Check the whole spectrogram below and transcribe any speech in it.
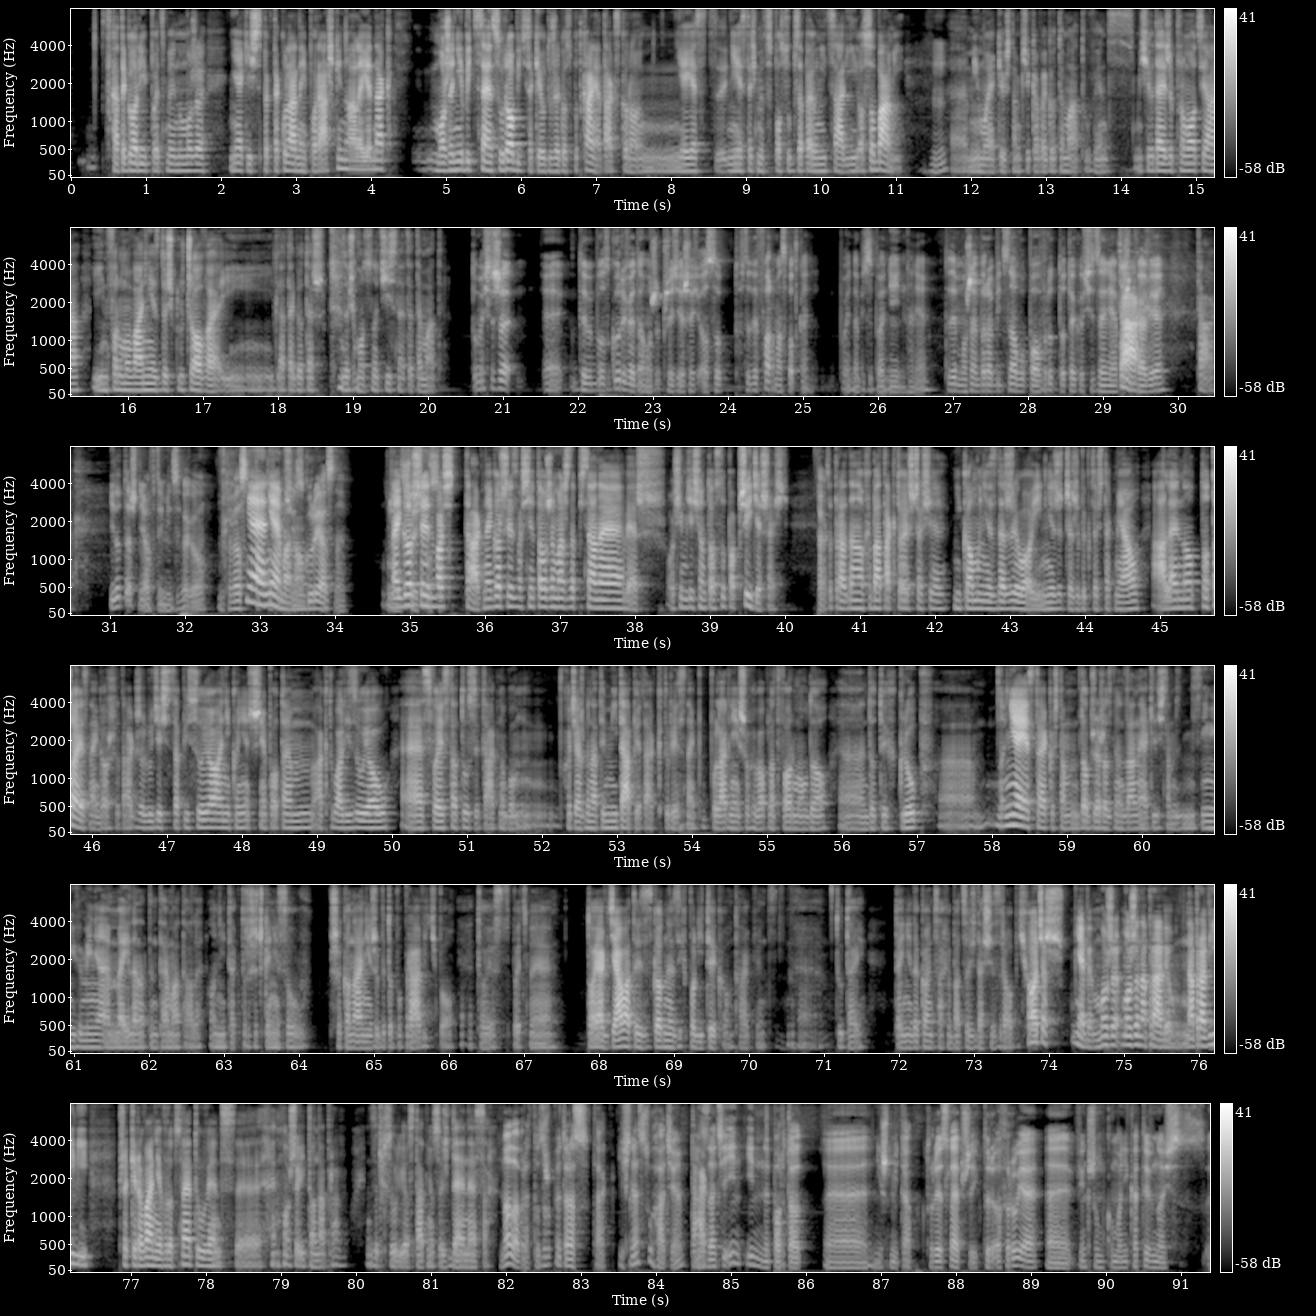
w kategorii powiedzmy, no może nie jakiejś spektakularnej porażki, no ale jednak może nie być sensu robić takiego dużego spotkania, tak? Skoro nie, jest, nie jesteśmy w sposób zapełnić sali osobami. Mhm. E, mimo jakiegoś tam ciekawego tematu, więc mi się wydaje, że promocja i informowanie jest dość kluczowe i, i dlatego też dość mocno cisnę te tematy to myślę, że e, gdyby było z góry wiadomo, że przyjdzie 6 osób, to wtedy forma spotkań powinna być zupełnie inna, nie? Wtedy można by robić znowu powrót do tego siedzenia tak, przy kawie. Tak. I to też nie ma w tym nic złego. Natomiast nie, to, nie ma. No. z góry jasne. Najgorsze jest, właśnie, tak, najgorsze jest właśnie to, że masz zapisane, wiesz, 80 osób, a przyjdzie 6. Tak. Co prawda, no chyba tak to jeszcze się nikomu nie zdarzyło i nie życzę, żeby ktoś tak miał, ale no, no to jest najgorsze, tak, że ludzie się zapisują, a niekoniecznie potem aktualizują e, swoje statusy, tak, no bo m, chociażby na tym meetupie, tak, który jest najpopularniejszą chyba platformą do, e, do tych grup, e, no nie jest to jakoś tam dobrze rozwiązane, ja kiedyś tam z nimi wymieniałem maile na ten temat, ale oni tak troszeczkę nie są przekonani, żeby to poprawić, bo to jest powiedzmy to, jak działa, to jest zgodne z ich polityką, tak? Więc e, tutaj, tutaj nie do końca chyba coś da się zrobić. Chociaż nie wiem, może, może naprawią. Naprawili przekierowanie w Rocnetu, więc e, może i to naprawią. Zepsuli ostatnio coś w DNS-ach. No dobra, to zróbmy teraz tak. Jeśli nas słuchacie tak. znacie in, inny portal e, niż Meetup, który jest lepszy i który oferuje e, większą komunikatywność z,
